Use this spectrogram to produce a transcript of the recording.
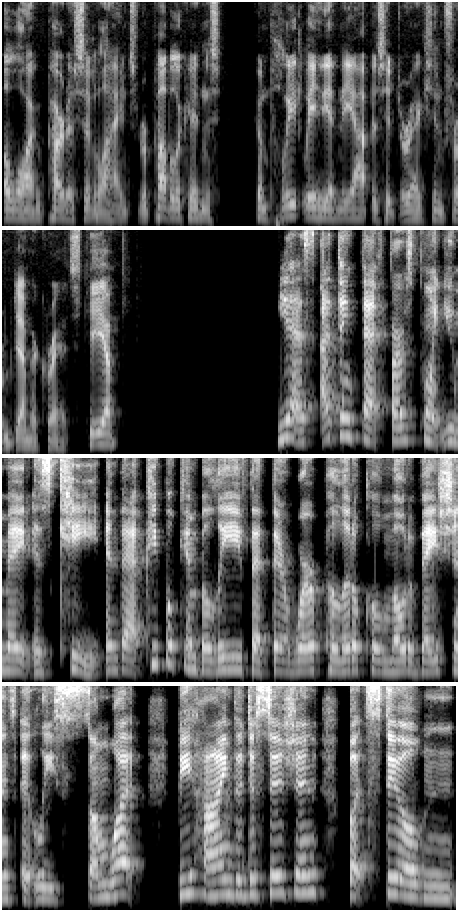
along partisan lines. Republicans completely in the opposite direction from Democrats. Tia? Yes, I think that first point you made is key in that people can believe that there were political motivations, at least somewhat, behind the decision, but still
